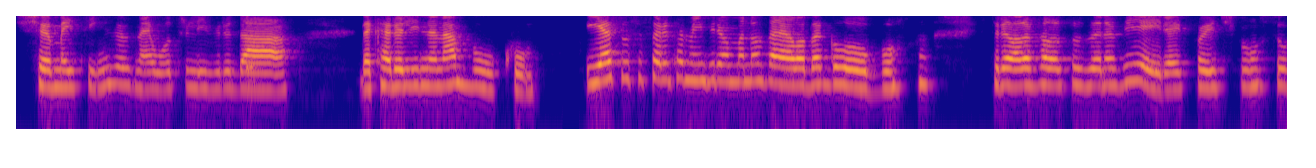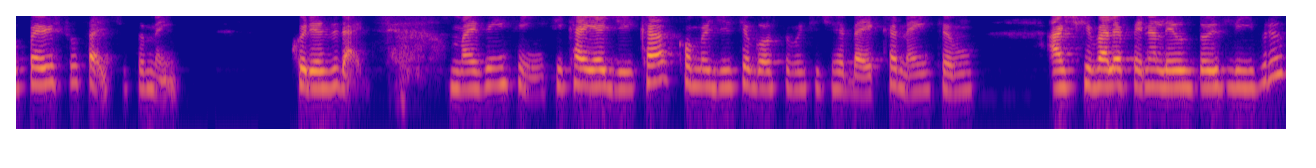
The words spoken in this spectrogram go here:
Chama e Cinzas, né? O outro livro da, da Carolina Nabuco. E a sucessora também virou uma novela da Globo, estrelada pela Suzana Vieira, e foi tipo um super sucesso também. Curiosidades. Mas enfim, fica aí a dica. Como eu disse, eu gosto muito de Rebeca, né? Então, acho que vale a pena ler os dois livros,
